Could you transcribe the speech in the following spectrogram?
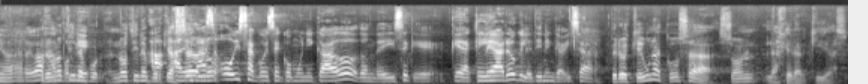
va a dar. Pero no tiene por- no tiene por qué a- Además, hacerlo. hoy sacó ese comunicado donde dice que queda claro que le tienen que avisar. Pero es que una cosa son las jerarquías,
